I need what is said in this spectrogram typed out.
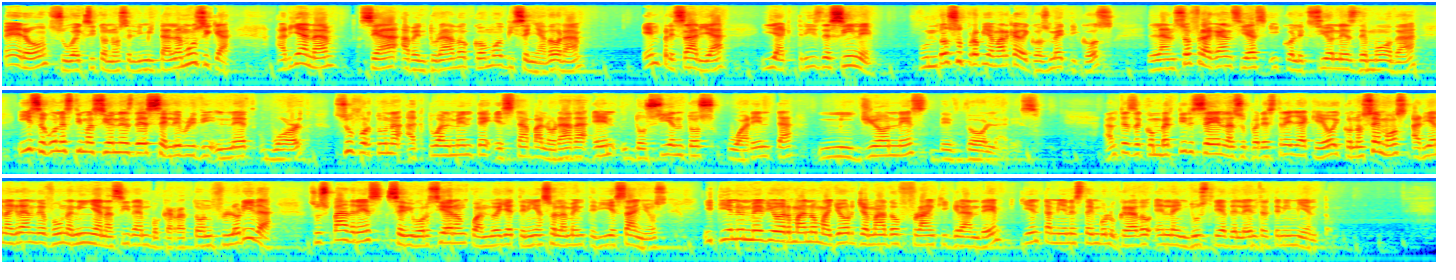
Pero su éxito no se limita a la música. Ariana se ha aventurado como diseñadora, empresaria y actriz de cine. Fundó su propia marca de cosméticos, lanzó fragancias y colecciones de moda y según estimaciones de Celebrity Net Worth, su fortuna actualmente está valorada en 240 millones de dólares. Antes de convertirse en la superestrella que hoy conocemos, Ariana Grande fue una niña nacida en Boca Ratón, Florida. Sus padres se divorciaron cuando ella tenía solamente 10 años y tiene un medio hermano mayor llamado Frankie Grande, quien también está involucrado en la industria del entretenimiento.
